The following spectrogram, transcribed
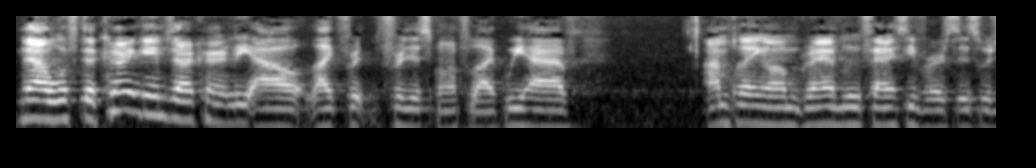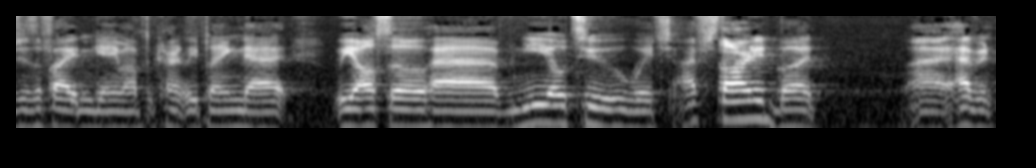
Now, with the current games that are currently out, like for for this month, like we have, I'm playing um Granblue Fantasy Versus, which is a fighting game. I'm currently playing that. We also have Nioh 2, which I've started, but I haven't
